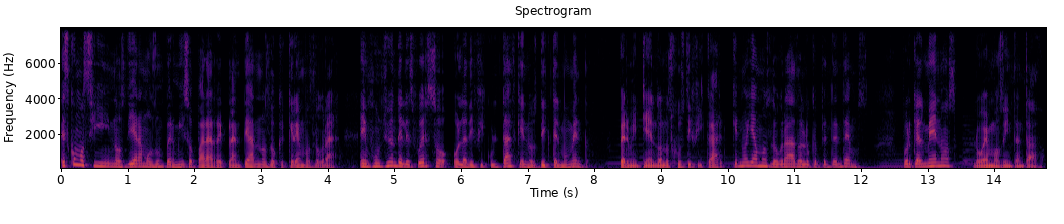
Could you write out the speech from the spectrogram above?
Es como si nos diéramos un permiso para replantearnos lo que queremos lograr, en función del esfuerzo o la dificultad que nos dicta el momento. Permitiéndonos justificar que no hayamos logrado lo que pretendemos, porque al menos lo hemos intentado.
